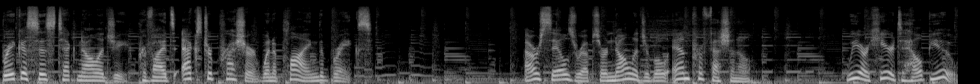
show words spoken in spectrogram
Brake Assist technology provides extra pressure when applying the brakes. Our sales reps are knowledgeable and professional. We are here to help you.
